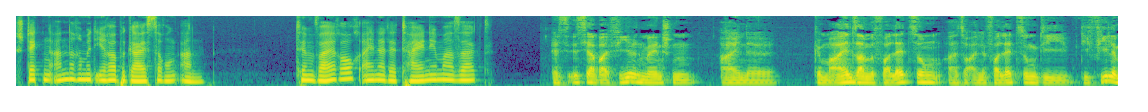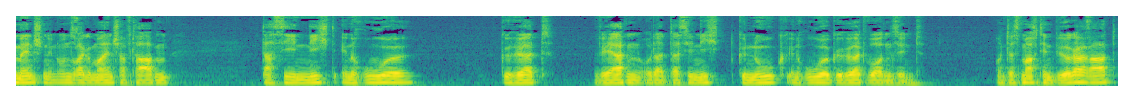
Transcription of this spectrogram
stecken andere mit ihrer Begeisterung an. Tim Weihrauch, einer der Teilnehmer, sagt, Es ist ja bei vielen Menschen eine gemeinsame Verletzung, also eine Verletzung, die, die viele Menschen in unserer Gemeinschaft haben, dass sie nicht in Ruhe gehört werden oder dass sie nicht genug in Ruhe gehört worden sind. Und das macht den Bürgerrat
